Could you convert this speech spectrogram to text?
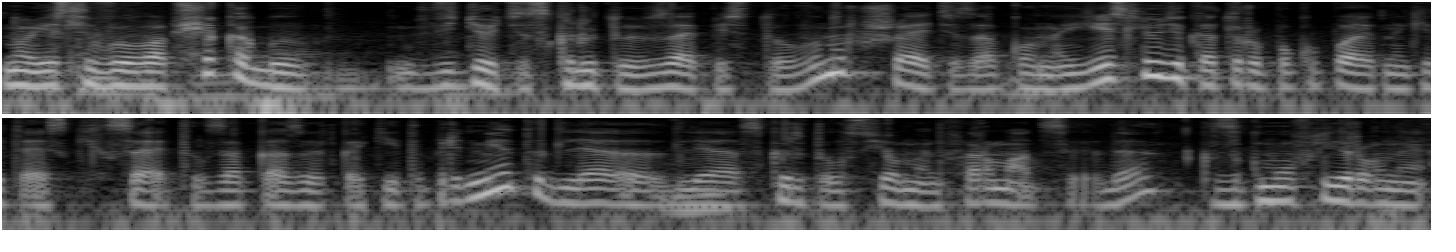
но если вы вообще как бы ведете скрытую запись, то вы нарушаете законы. Есть люди, которые покупают на китайских сайтах, заказывают какие-то предметы для, для скрытого съема информации, да, закамуфлированные,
